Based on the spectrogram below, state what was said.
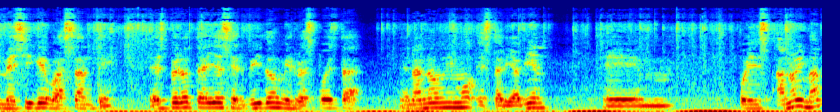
me sigue bastante. Espero te haya servido mi respuesta en anónimo, estaría bien. Eh, pues anónima,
